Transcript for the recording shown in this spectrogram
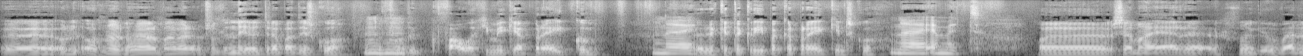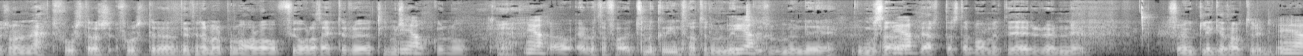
uh, og, og það er maður verið svolítið niðurdrepandi sko. Mm -hmm. fá ekki mikið að breykum nei, eru ekkert að grípa ekkert breykin sko nei, emmitt uh, sem að er uh, svona, verður svona nett frústrerandi þegar maður er búin að horfa á fjóra þættir röð til mér sem Já. morgun og Já. er þetta að fá eitt svona grín Já. myndið, svona munið það Já. bjartasta mómentið er í rauninni söngleikja þátturinn já,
